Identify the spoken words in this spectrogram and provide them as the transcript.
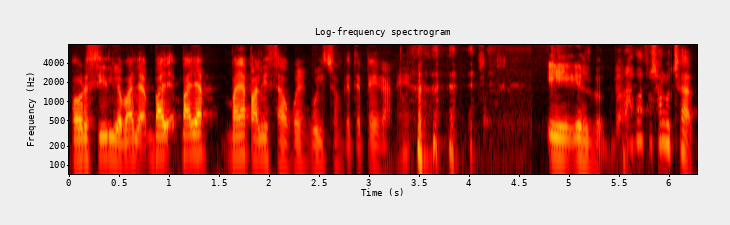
Pobrecillo, vaya, vaya, vaya, vaya paliza, Wayne Wilson, que te pegan, ¿eh? y el, "Ah, vamos a luchar.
